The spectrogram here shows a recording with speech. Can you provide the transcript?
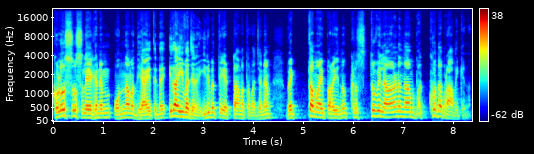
കൊളോസോസ് ലേഖനം ഒന്നാം അധ്യായത്തിന്റെ ഇതാ ഈ വചനം ഇരുപത്തി എട്ടാമത്തെ വചനം വ്യക്തമായി പറയുന്നു ക്രിസ്തുവിലാണ് നാം പക്വത പ്രാപിക്കുന്നത്.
